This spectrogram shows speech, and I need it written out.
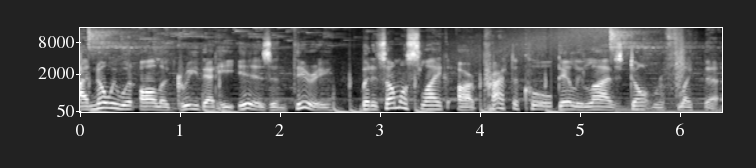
I know we would all agree that he is in theory, but it's almost like our practical daily lives don't reflect that.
